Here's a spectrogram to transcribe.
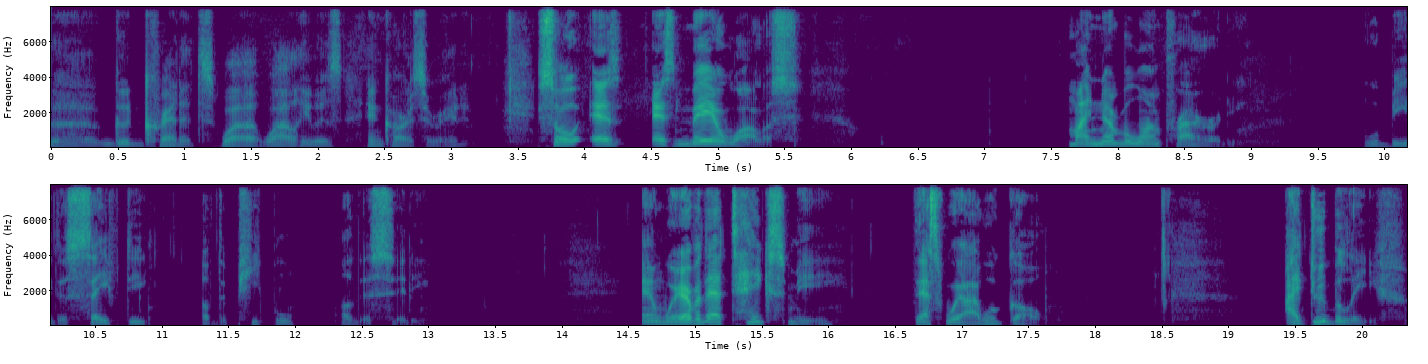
uh, good credits while, while he was incarcerated. So, as as Mayor Wallace, my number one priority will be the safety of the people of this city. And wherever that takes me, that's where I will go. I do believe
